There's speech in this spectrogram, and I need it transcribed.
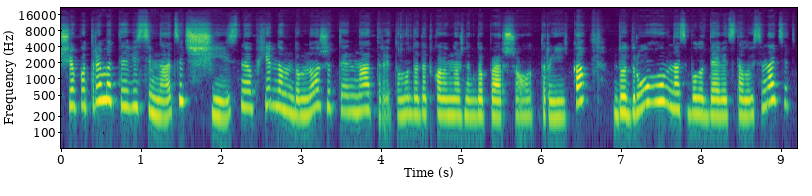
Щоб отримати 18, 6 необхідно домножити на 3. Тому додатковий множник до першого трійка, до другого в нас було 9, стало 18,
